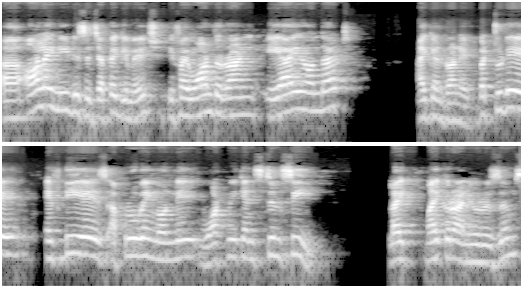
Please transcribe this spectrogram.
uh, all I need is a JPEG image. If I want to run AI on that, I can run it. But today, FDA is approving only what we can still see like microaneurysms,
